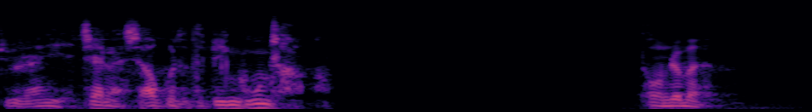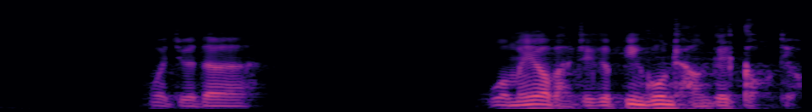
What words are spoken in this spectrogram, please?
居然也建了小鬼子的兵工厂，同志们，我觉得我们要把这个兵工厂给搞掉。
